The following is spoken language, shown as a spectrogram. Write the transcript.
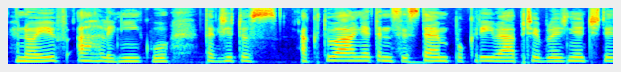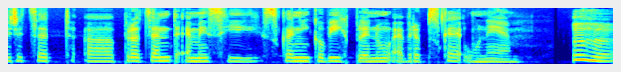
hnojiv a hliníku. Takže to aktuálně ten systém pokrývá přibližně 40 uh, emisí skleníkových plynů Evropské unie. Mm-hmm.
